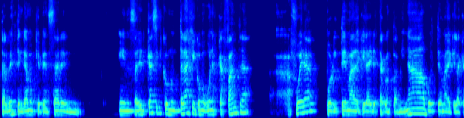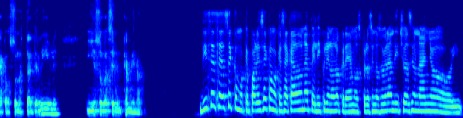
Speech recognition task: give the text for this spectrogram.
tal vez tengamos que pensar en, en salir casi con un traje como con una escafandra afuera por el tema de que el aire está contaminado, por el tema de que la capa de ozono está terrible, y eso va a ser un cambio enorme. Dices eso y como que parece como que se acaba de una película y no lo creemos, pero si nos hubieran dicho hace un año y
